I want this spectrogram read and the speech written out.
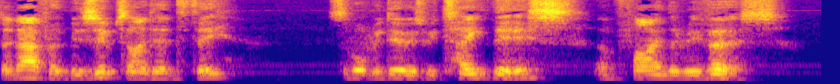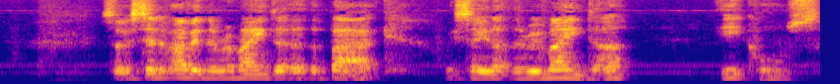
so now for the Bezout's identity. So what we do is we take this and find the reverse. So instead of having the remainder at the back we say that the remainder equals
